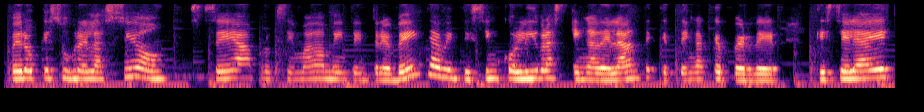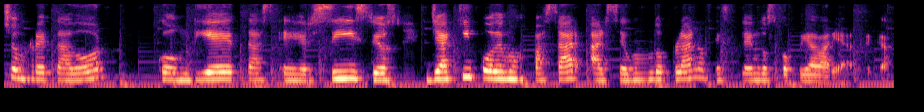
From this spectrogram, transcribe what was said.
pero que su relación sea aproximadamente entre 20 a 25 libras en adelante que tenga que perder, que se le ha hecho un retador con dietas, ejercicios. Ya aquí podemos pasar al segundo plano, que es la endoscopía bariátrica.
